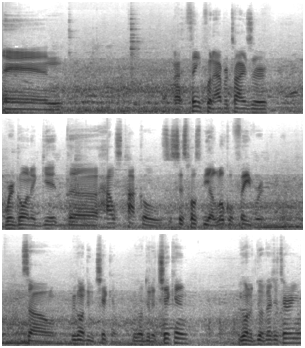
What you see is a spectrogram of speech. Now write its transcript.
And I think for the appetizer, we're going to get the house tacos. Is supposed to be a local favorite. So we're going to do chicken. We're going to do the chicken. You want to do a vegetarian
